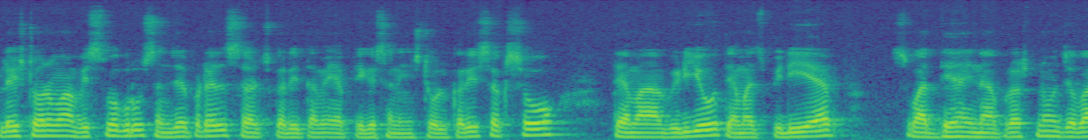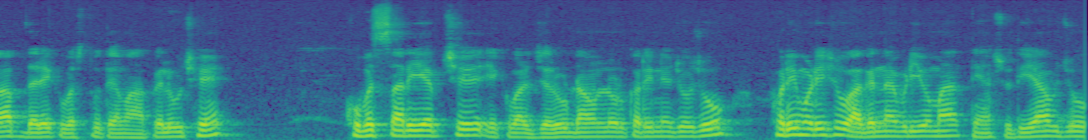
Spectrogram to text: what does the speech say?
પ્લે સ્ટોરમાં વિશ્વગુરુ સંજય પટેલ સર્ચ કરી તમે એપ્લિકેશન ઇન્સ્ટોલ કરી શકશો. તેમાં વીડિયો તેમજ પીડીએફ, સ્વાધ્યાયના પ્રશ્નો, જવાબ દરેક વસ્તુ તેમાં આપેલું છે. ખૂબ જ સારી એપ છે. એકવાર જરૂર ડાઉનલોડ કરીને જોજો. ફરી મળીશું આગળના વિડીયોમાં. ત્યાં સુધી આવજો.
